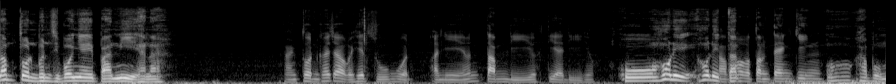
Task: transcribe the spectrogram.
ลำต้นเพิ่นสิบ่ใหญ่ปานนี้หันนะหางต้นเขาเจ้าก็เฮ็ดสูงหมดอันนี้มันต่ำดีอยู่เตี้ยดีอยู่โอ้เฮาได้เฮาได้ครับตัดเขาก็ต้องแต่งกิ่งโอ้ครับผม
